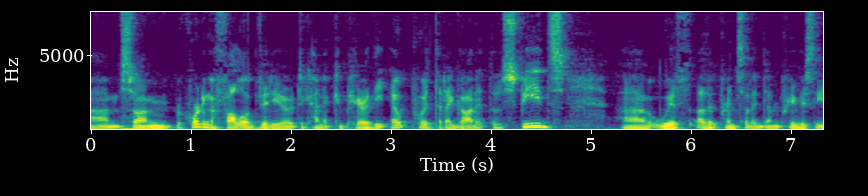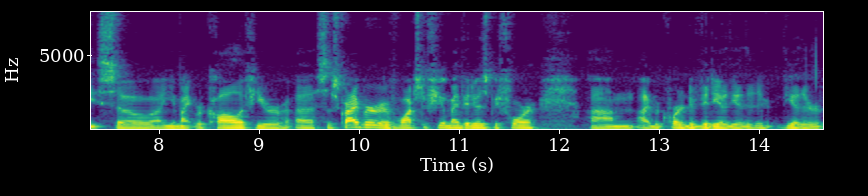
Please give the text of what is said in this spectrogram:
Um, so I'm recording a follow-up video to kind of compare the output that I got at those speeds uh, with other prints that I'd done previously. So uh, you might recall if you're a subscriber or have watched a few of my videos before, um, I recorded a video the other the other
